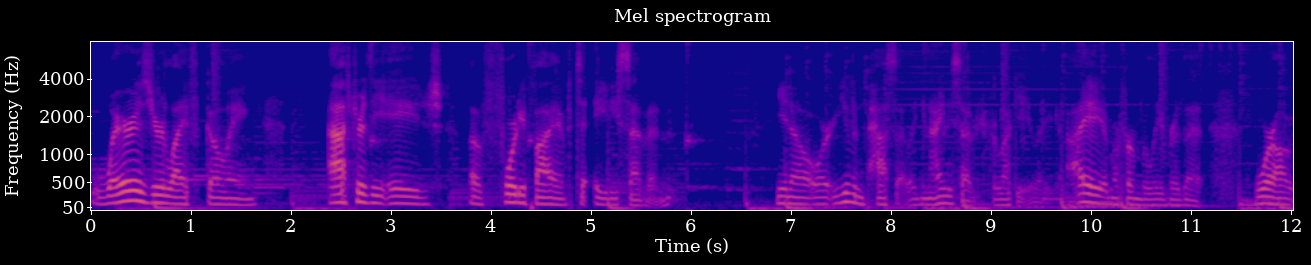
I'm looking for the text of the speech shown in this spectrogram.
where is your life going after the age of 45 to 87 you know or even past that like 97 if you're lucky like i am a firm believer that we're all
